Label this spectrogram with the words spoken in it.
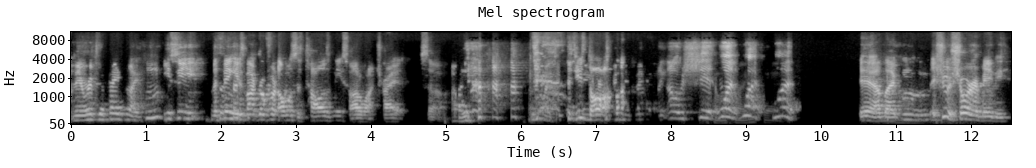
And then rip your page like, hmm? You see, the thing is, my girlfriend almost as tall as me, so I don't want to try it. So She's tall. Like, oh shit! What? What? What? yeah, I'm like, mm, if she was shorter, maybe.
